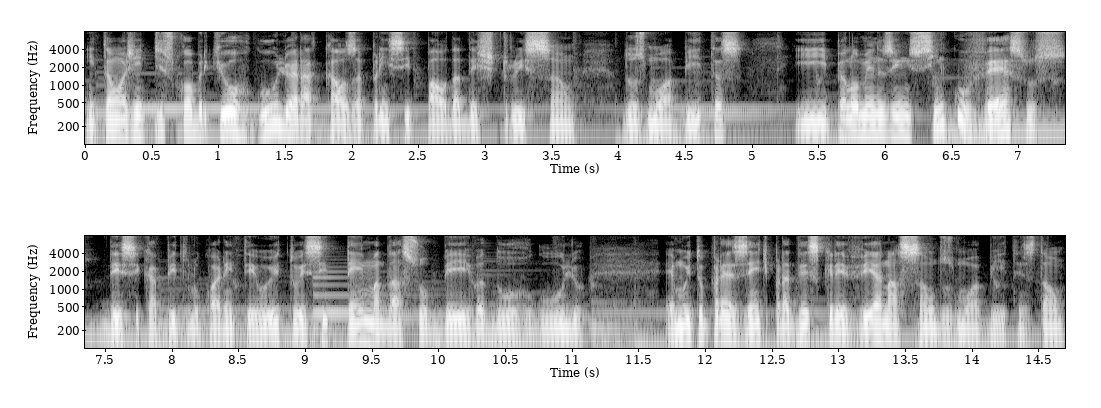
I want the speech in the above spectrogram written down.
Então a gente descobre que o orgulho era a causa principal da destruição dos Moabitas, e pelo menos em cinco versos desse capítulo 48, esse tema da soberba, do orgulho, é muito presente para descrever a nação dos Moabitas. Então,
